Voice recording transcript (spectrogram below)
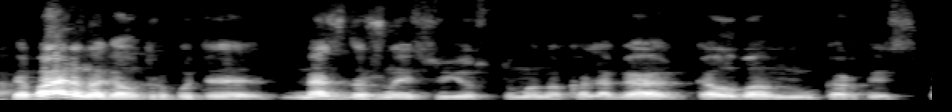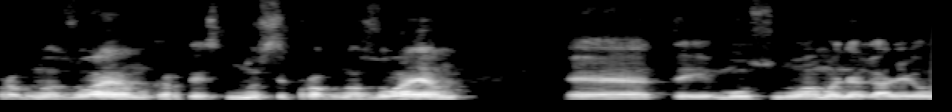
apie Bariną gal truputį, mes dažnai su Justu, mano kolega, kalbam, kartais prognozuojam, kartais nusiprognozuojam. E, tai mūsų nuomonė gal jau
